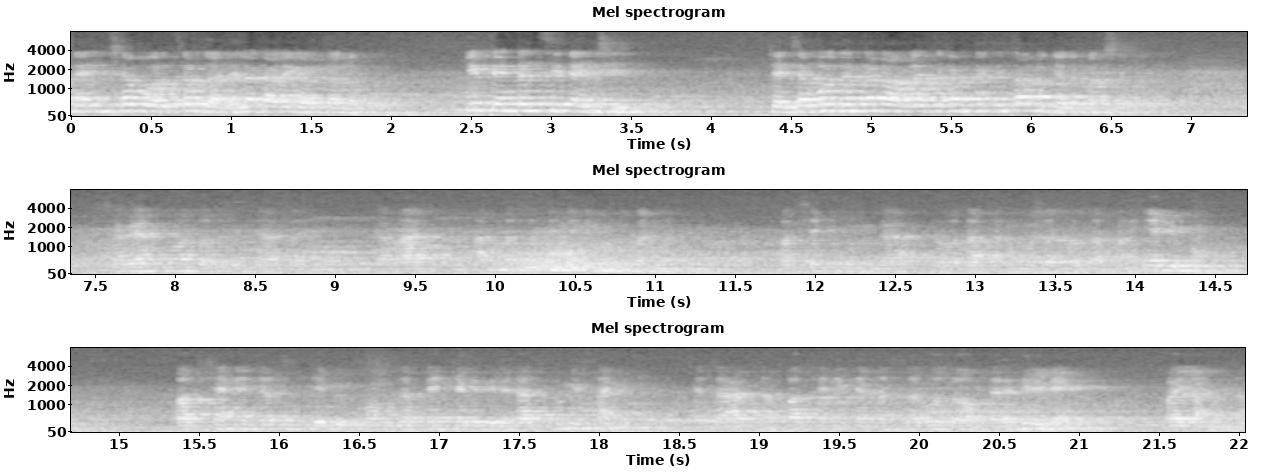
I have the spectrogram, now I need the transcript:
त्यांच्या वरचढ झालेला कार्यकर्ता नको. ही टेंडन्सी त्यांची. त्याच्यामुळे त्यांना डावलायचं काम त्यांनी चालू केलं पक्षामध्ये सगळ्यात महत्त्वाचा विषय असा आहे कारण आता सध्याच्या निवडणुकांमध्ये पक्षाची भूमिका ठेवत असताना उमेदवार ठेवत एबी फॉर्म पक्षाने जर एबी फॉर्म जर त्यांच्याकडे दिले तर तुम्हीच सांगितलं. त्याचा अर्थ पक्षाने त्यांना सर्व जबाबदाऱ्या दिलेल्या आहेत. पहिला मुद्दा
